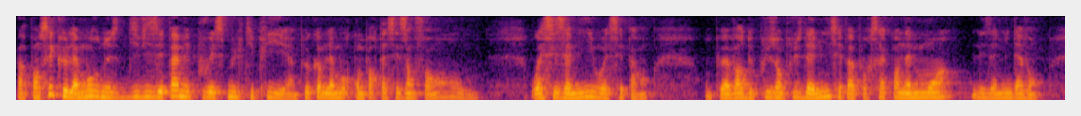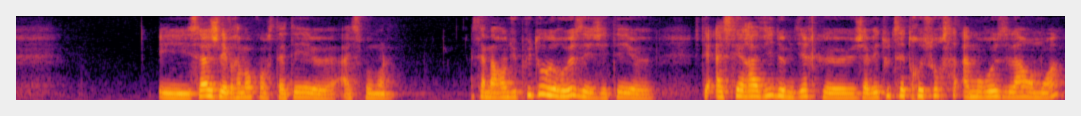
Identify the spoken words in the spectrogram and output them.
par penser que l'amour ne se divisait pas mais pouvait se multiplier, un peu comme l'amour qu'on porte à ses enfants ou, à ses amis ou à ses parents. On peut avoir de plus en plus d'amis, c'est pas pour ça qu'on aime moins les amis d'avant. Et ça, je l'ai vraiment constaté à ce moment-là ça m'a rendue plutôt heureuse et j'étais euh, j'étais assez ravie de me dire que j'avais toute cette ressource amoureuse là en moi,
